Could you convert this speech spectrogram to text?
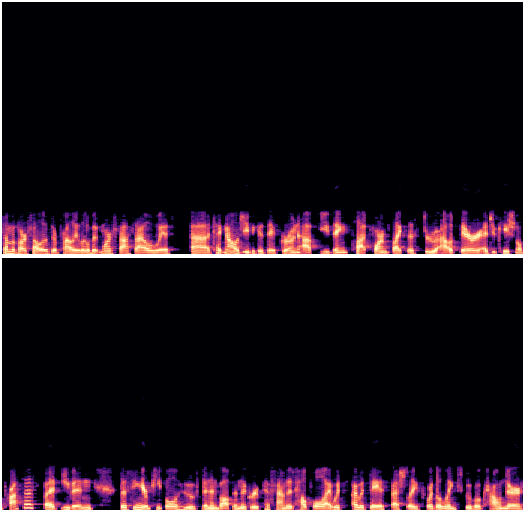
some of our fellows are probably a little bit more facile with uh, technology because they've grown up using platforms like this throughout their educational process. But even the senior people who've been involved in the group have found it helpful. I would I would say especially for the linked Google Calendar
